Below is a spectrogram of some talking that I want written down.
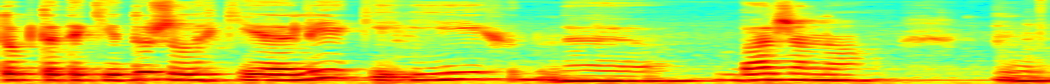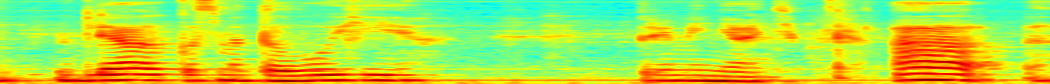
тобто такі дуже легкі олійки, і їх бажано для косметології приміняти. А е,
